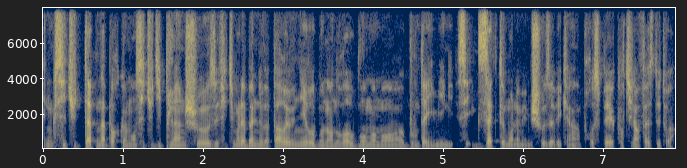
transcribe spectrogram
Et donc, si tu tapes n'importe comment, si tu dis plein de choses, effectivement, la balle ne va pas revenir au bon endroit, au bon moment, au bon timing. C'est exactement la même chose avec un prospect quand il est en face de toi.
